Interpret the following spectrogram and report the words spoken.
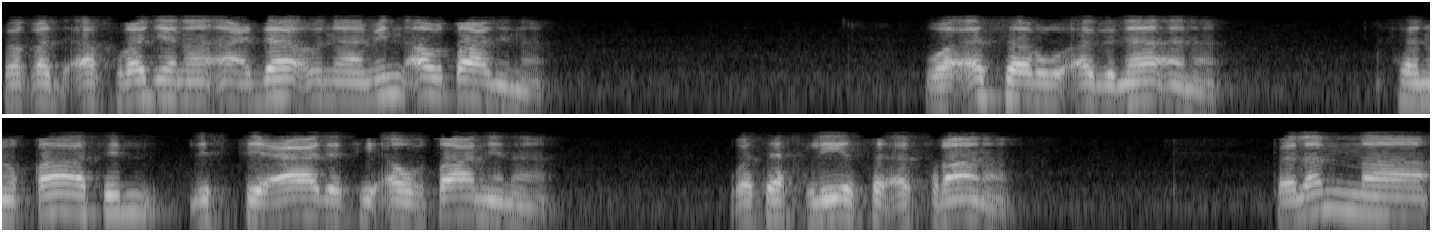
فقد أخرجنا أعداؤنا من أوطاننا. وأسروا أبناءنا فنقاتل لاستعادة أوطاننا وتخليص أسرانا. فلما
